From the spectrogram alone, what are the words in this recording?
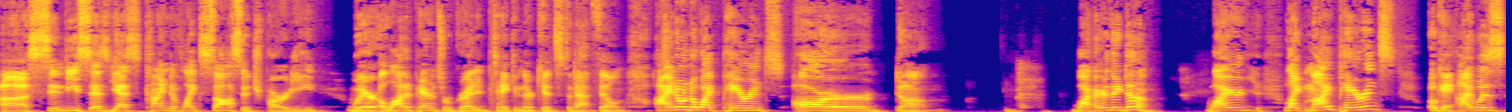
Uh, Cindy says yes, kind of like Sausage Party, where a lot of parents regretted taking their kids to that film. I don't know why parents are dumb. Why are they dumb? Why are you like my parents? Okay, I was,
